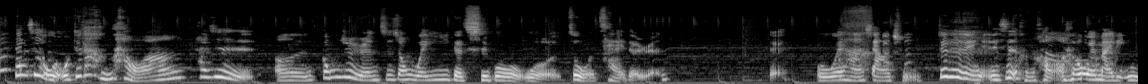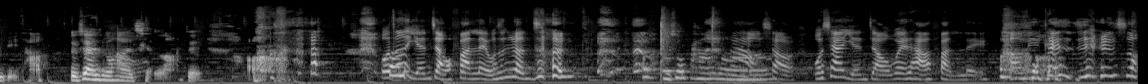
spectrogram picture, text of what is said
但是我我对他很好啊，他是呃工具人之中唯一一个吃过我做菜的人。对我为他下厨，对对对，也是很好啊。我也买礼物给他，对，虽然是用他的钱啦。对，我真的眼角泛泪，我是认真的。你说他吗太好？笑了，我现在眼角为他泛泪。好，你 开始继续说。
